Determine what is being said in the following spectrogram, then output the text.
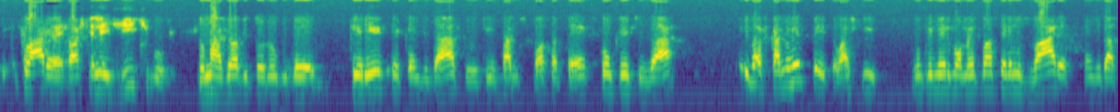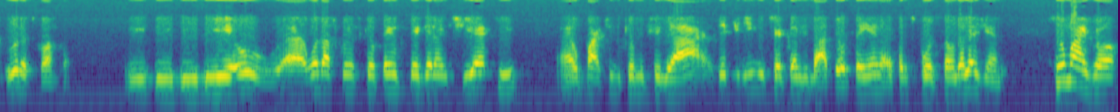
E, claro, é, eu acho que é legítimo do Major Vitor Hugo de querer ser candidato, quem sabe isso possa até se concretizar, e vai ficar no respeito. Eu acho que, no primeiro momento, nós teremos várias candidaturas, Costa, e, e, e eu, é, uma das coisas que eu tenho que ter garantia é que é, o partido que eu me filiar, definindo ser candidato, eu tenho essa disposição da legenda. Se o Major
